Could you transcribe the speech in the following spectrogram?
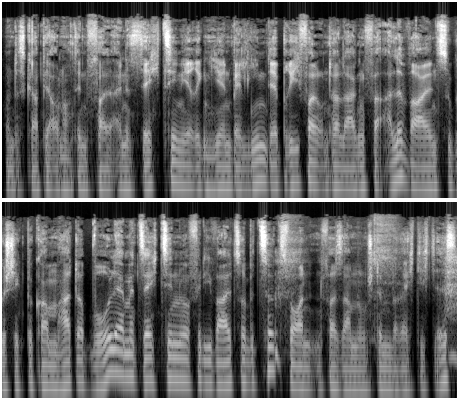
Und es gab ja auch noch den Fall eines 16-Jährigen hier in Berlin, der Briefwahlunterlagen für alle Wahlen zugeschickt bekommen hat, obwohl er mit 16 nur für die Wahl zur Bezirksverordnetenversammlung stimmberechtigt ist.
